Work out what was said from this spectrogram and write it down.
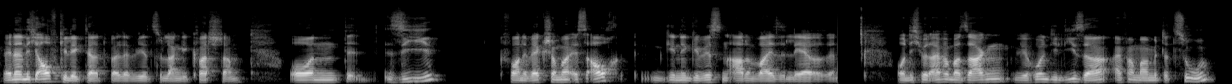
Wenn er nicht aufgelegt hat, weil wir zu lange gequatscht haben. Und sie, vorneweg schon mal, ist auch in einer gewissen Art und Weise Lehrerin. Und ich würde einfach mal sagen, wir holen die Lisa einfach mal mit dazu.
